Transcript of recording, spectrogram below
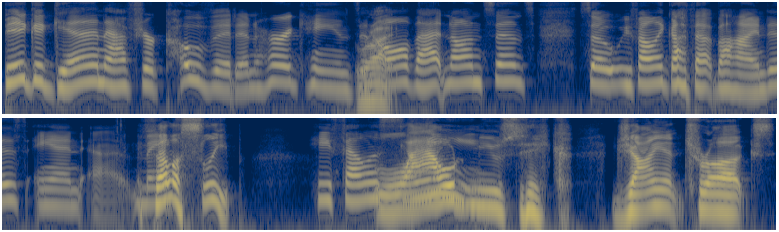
big again after COVID and hurricanes and Right. all that nonsense. So we finally got that behind us, and uh, made- Fell asleep. he fell asleep. loud music, giant trucks,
